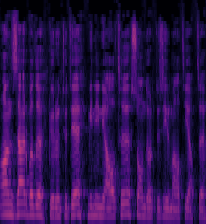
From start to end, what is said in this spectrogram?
Anzerbalı görüntüde Minini 6 son 426 yaptı.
